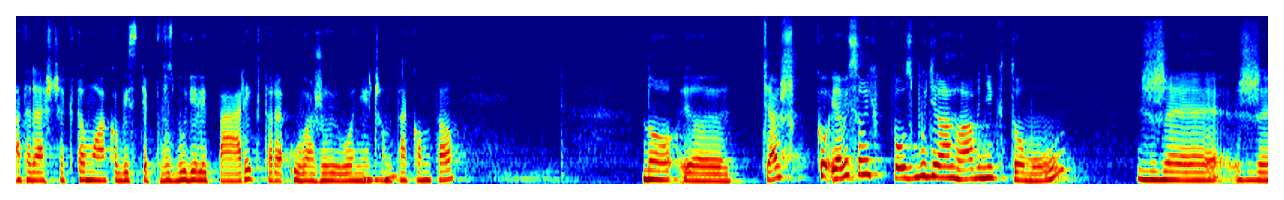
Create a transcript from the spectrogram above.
A teda ešte k tomu, ako by ste povzbudili páry, ktoré uvažujú o niečom uh-huh. takomto? No, e, ťažko. Ja by som ich povzbudila hlavne k tomu, že, že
